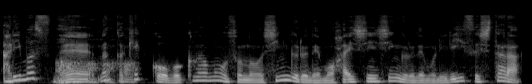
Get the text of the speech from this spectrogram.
ありますね。なんか結構僕はもうそのシングルでも配信シングルでもリリースしたら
